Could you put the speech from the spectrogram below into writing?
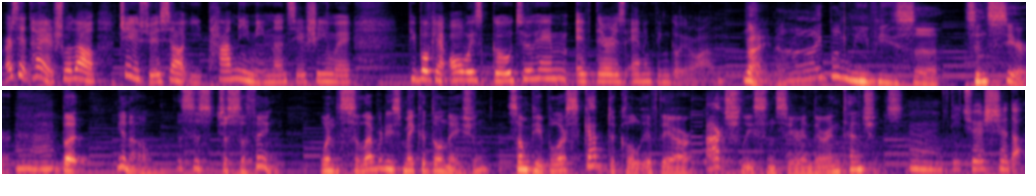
而且他也说到，这个学校以他命名呢，其实是因为 people can always go to him if there is anything going wrong. Right, I believe he's uh, sincere, -hmm. but you know, this is just a thing. When celebrities make a donation, some people are skeptical if they are actually sincere in their intentions. 嗯，的确是的，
